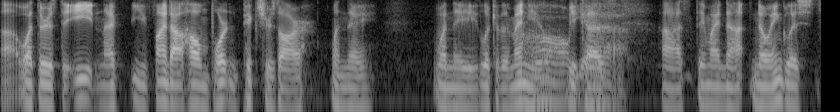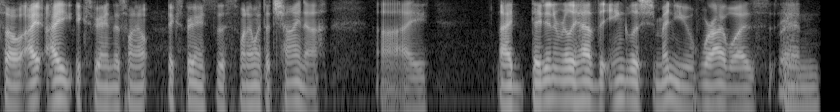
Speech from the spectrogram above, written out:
uh, what there is to eat, and I you find out how important pictures are when they when they look at the menu Oh, because yeah. uh, they might not know English. So I, I experienced this when I experienced this when I went to China. Uh, I I they didn't really have the English menu where I was, Right. and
